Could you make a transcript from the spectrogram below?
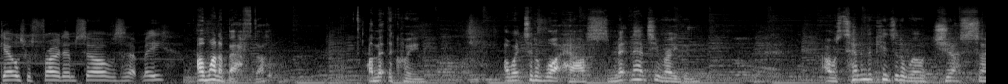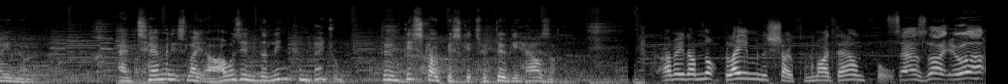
girls would throw themselves at me. I won a BAFTA. I met the Queen. I went to the White House, met Nancy Reagan. I was telling the kids of the world, just say no. And 10 minutes later, I was in the Lincoln bedroom doing disco biscuits with Doogie Howser. I mean, I'm not blaming the show for my downfall. Sounds like you are.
